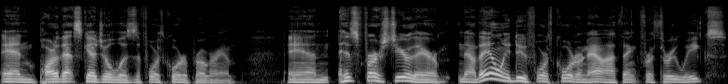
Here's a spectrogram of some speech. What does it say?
And part of that schedule was the fourth quarter program. And his first year there, now they only do fourth quarter now, I think, for three weeks.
